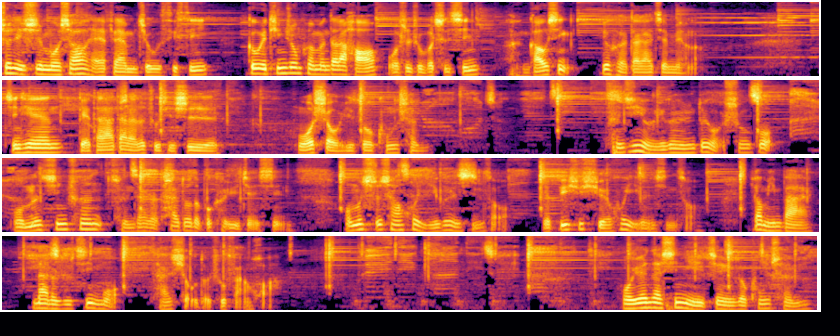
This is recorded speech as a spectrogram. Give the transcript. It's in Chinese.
这里是莫萧 FM 九五 CC，各位听众朋友们，大家好，我是主播迟青，很高兴又和大家见面了。今天给大家带来的主题是“我守一座空城”。曾经有一个人对我说过：“我们的青春存在着太多的不可预见性，我们时常会一个人行走，也必须学会一个人行走。要明白，耐得住寂寞，才守得住繁华。”我愿在心里建一座空城，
